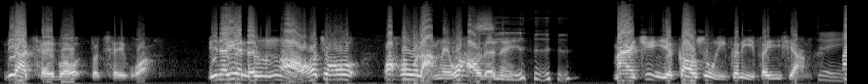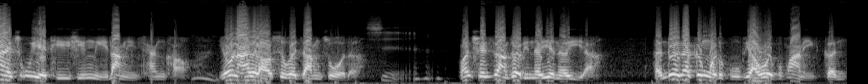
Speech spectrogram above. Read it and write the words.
你也找无就找我。林德燕人很好，我就我好人呢，我好人呢。买进也告诉你，跟你分享。对。卖出也提醒你，让你参考。有哪个老师会这样做的？是。完全市场只有林德燕而已啊！很多人在跟我的股票，我也不怕你跟。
